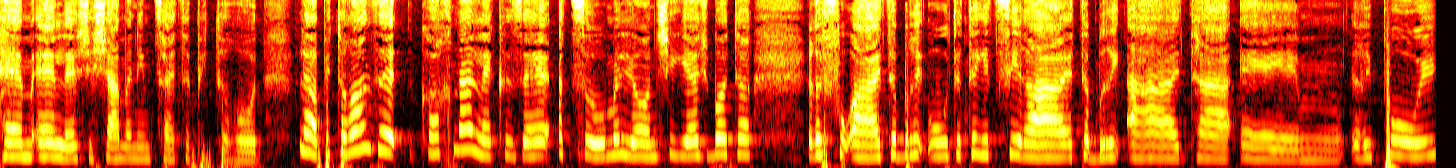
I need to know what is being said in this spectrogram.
הם אלה ששם נמצא את הפתרון. לא, הפתרון זה כוח נעלה כזה עצום, עליון, שיש בו את הרפואה, את הבריאות, את היצירה, את הבריאה, את הריפוי,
